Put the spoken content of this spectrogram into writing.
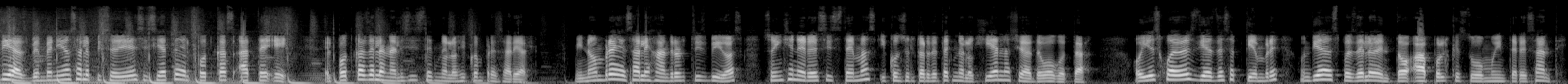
días, bienvenidos al episodio 17 del podcast ATE, el podcast del análisis tecnológico empresarial. Mi nombre es Alejandro Ortiz Vivas, soy ingeniero de sistemas y consultor de tecnología en la ciudad de Bogotá. Hoy es jueves 10 de septiembre, un día después del evento Apple que estuvo muy interesante.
